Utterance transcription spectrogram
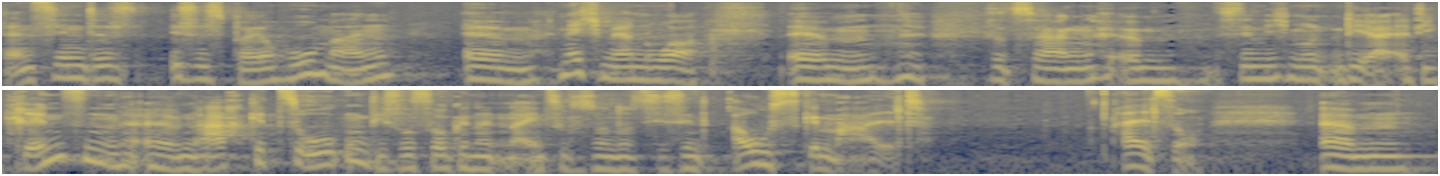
dann sind es, ist es bei Hohmann ähm, nicht mehr nur ähm, sozusagen ähm, sind nicht nur die, die Grenzen äh, nachgezogen dieser sogenannten Einzugs, sondern sie sind ausgemalt. Also ähm,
